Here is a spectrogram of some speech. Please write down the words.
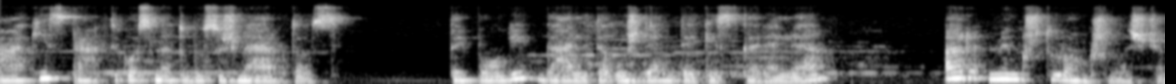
Akys praktikos metu bus užmerktos. Taipogi galite uždengti akis karele ar minkštų rankšluoščių.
